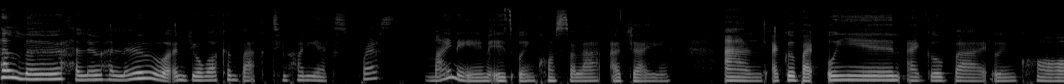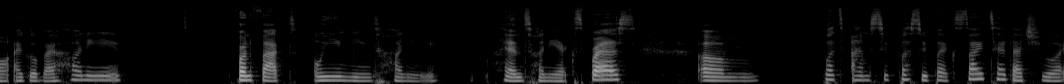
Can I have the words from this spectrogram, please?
Hello, hello, hello, and you're welcome back to Honey Express. My name is Oyinkansola Ajayi, and I go by Oyin, I go by Oyinkan, I go by Honey. Fun fact Oyin means honey, hence Honey Express. Um, but I'm super, super excited that you are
